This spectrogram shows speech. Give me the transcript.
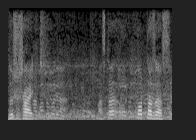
দুশো ষাট মাছটা তরতাজা আছে।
